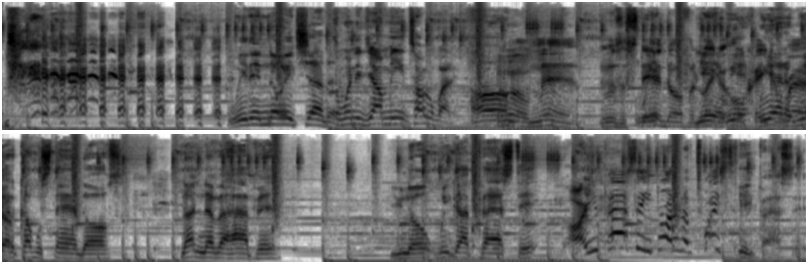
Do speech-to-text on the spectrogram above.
We didn't know each other. So when did y'all meet and talk about it? Um, oh man, it was a standoff and yeah, like an we, had, okay we, had a, we had a couple standoffs. Nothing ever happened. You know, we got past it. Are you past it? He brought it up twice. He passed it.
